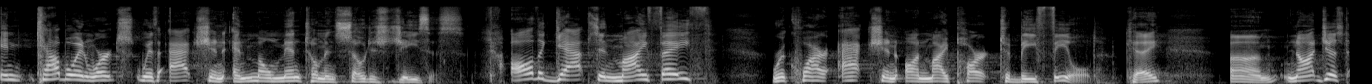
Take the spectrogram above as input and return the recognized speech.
in cowboying works with action and momentum, and so does Jesus. All the gaps in my faith require action on my part to be filled, okay? Um, not just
